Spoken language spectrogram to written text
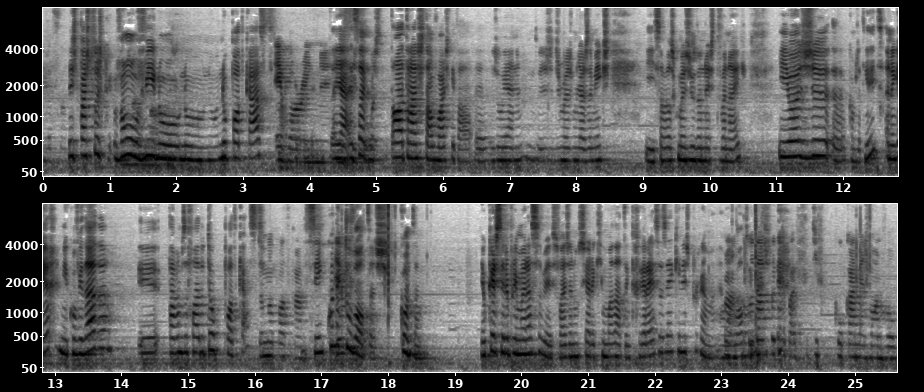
engraçado. Isto para as pessoas que vão ouvir no, no, no, no podcast. É boring, né? Yeah, eu Esse sei, mas lá atrás está o Vasco e está a Juliana, um dos, dos meus melhores amigos, e são eles que me ajudam neste vaneio. E hoje, eh, como já tinha dito, Ana Guerra, minha convidada, estávamos a falar do teu podcast. do meu podcast. Sim, quando é que tu voltas? Conta-me. Eu quero ser a primeira a saber. Se vais anunciar aqui uma data em que regressas, é aqui neste programa. É uma Pronto, como eu estava a explicar, pá, tive que colocar mesmo on hold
